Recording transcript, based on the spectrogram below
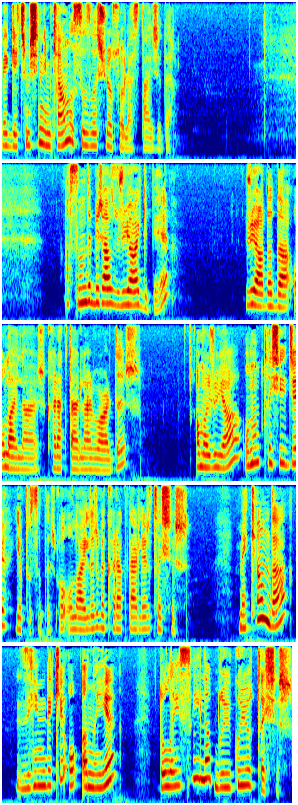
ve geçmişin imkanı ıssızlaşıyor solastajide. Aslında biraz rüya gibi. Rüyada da olaylar, karakterler vardır. Ama rüya onun taşıyıcı yapısıdır. O olayları ve karakterleri taşır. Mekan da zihindeki o anıyı dolayısıyla duyguyu taşır.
